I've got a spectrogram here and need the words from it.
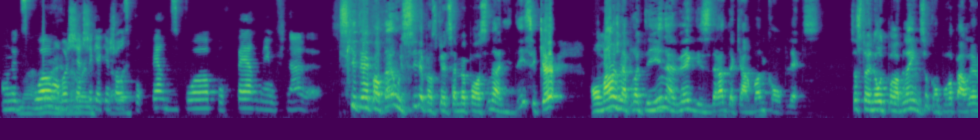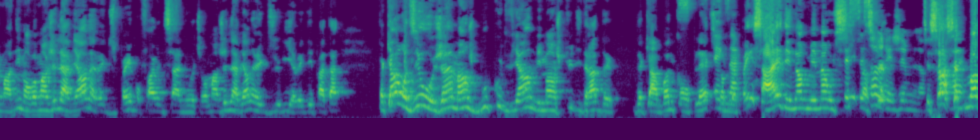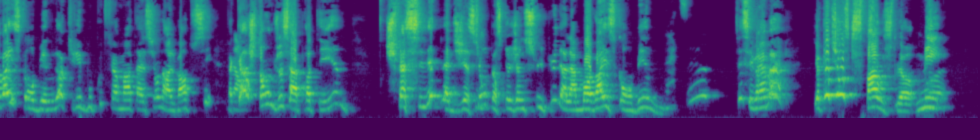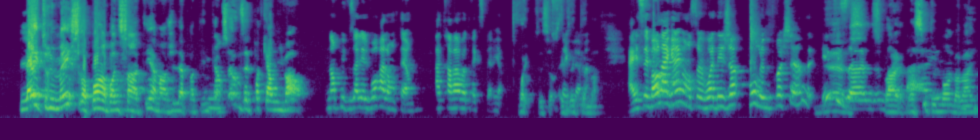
On a du Ben, poids, on va ben chercher quelque ben chose pour perdre du poids, pour perdre, mais au final, euh, ce qui est important aussi, là, parce que ça m'a passé dans l'idée, c'est que on mange la protéine avec des hydrates de carbone complexes. Ça, c'est un autre problème, ça, qu'on pourra parler un moment donné, mais on va manger de la viande avec du pain pour faire une sandwich. On va manger de la viande avec du riz, avec des patates. Fait que quand on dit aux gens, mange beaucoup de viande, mais mange plus d'hydrates de, de carbone complexes, comme le pain, ça aide énormément aussi. c'est ça le régime, là. c'est ça, cette mauvaise combine-là crée beaucoup de fermentation dans le ventre aussi. Fait que quand je tombe juste à la protéine, je facilite la digestion parce que je ne suis plus dans la mauvaise combine. Tu sais, c'est vraiment, il y a quelque chose qui se passe, là, mais Ouais. l'être humain sera pas en bonne santé à manger de la protéine Non. comme ça. Vous n'êtes pas carnivore. Non, puis vous allez le voir à long terme, à travers votre expérience. Oui, c'est ça, exactement. Hey, c'est bon la gang, on se voit déjà pour une prochaine Yes, épisode. super. Bye bye. Merci tout le monde. Bye bye.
